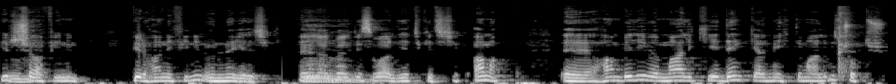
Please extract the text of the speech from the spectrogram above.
bir Hı hı. Şafii'nin, bir Hanefi'nin önüne gelecek. Helal Hmm. belgesi var diye tüketecek. Ama e, Hanbeli ve Maliki'ye denk gelme ihtimalimiz çok düşük.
